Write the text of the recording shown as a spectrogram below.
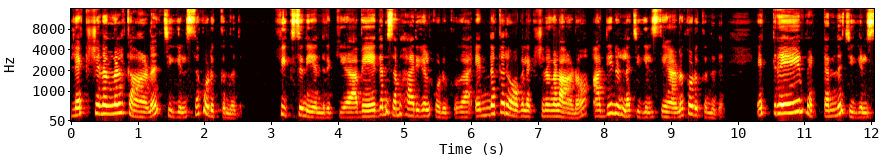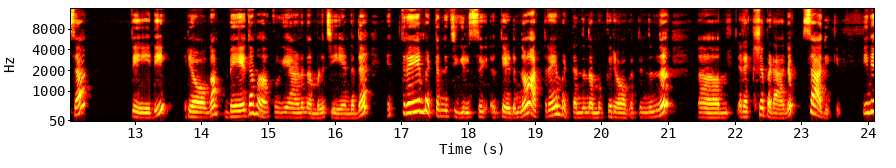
ലക്ഷണങ്ങൾക്കാണ് ചികിത്സ കൊടുക്കുന്നത്. ഫിക്സ് നിയന്ത്രിക്കുക വേദന സംഹാരികൾ കൊടുക്കുക എന്തൊക്കെ രോഗലക്ഷണങ്ങളാണോ അതിനുള്ള ചികിത്സയാണ് കൊടുക്കുന്നത്. എത്രയും പെട്ടെന്ന് ചികിത്സ തേടി രോഗം ഭേദമാക്കുകയാണ് നമ്മൾ ചെയ്യേണ്ടത്. എത്രയും പെട്ടെന്ന് ചികിത്സ തേടുന്നോ അത്രയും പെട്ടെന്ന് നമുക്ക് രോഗത്തിൽ നിന്ന് രക്ഷപ്പെടാനും സാധിക്കും. ഇനി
